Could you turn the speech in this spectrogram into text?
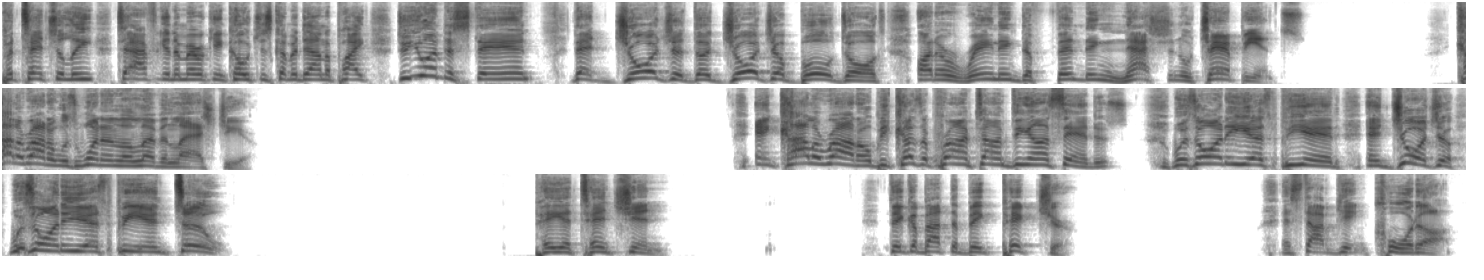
Potentially to African American coaches coming down the pike. Do you understand that Georgia, the Georgia Bulldogs, are the reigning defending national champions? Colorado was 1 and 11 last year. And Colorado, because of primetime Deion Sanders, was on ESPN, and Georgia was on ESPN too. Pay attention. Think about the big picture and stop getting caught up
